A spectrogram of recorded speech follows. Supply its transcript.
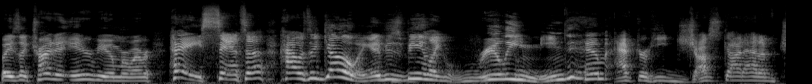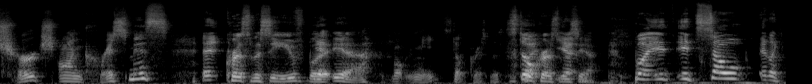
but he's like trying to interview him or whatever. Hey, Santa, how's it going? And he's being like really mean to him after he just got out of church on Christmas. It, Christmas Eve, but yeah. well, I mean, still Christmas. Still But, Christmas, yeah. But it, it's so like,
